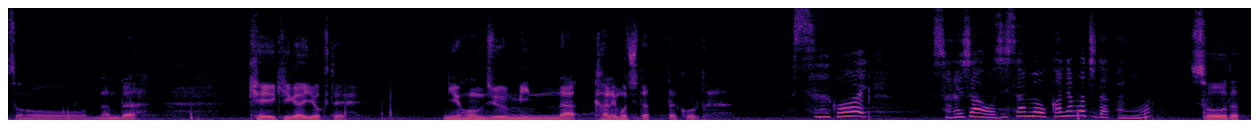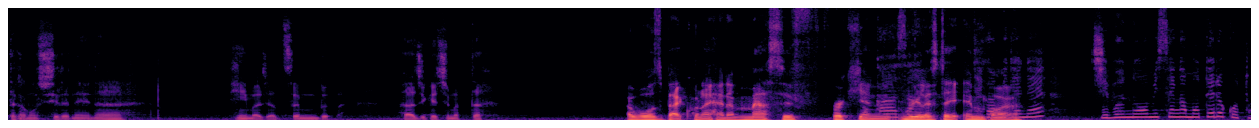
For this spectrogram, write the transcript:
そのなんだ？景気が良くて日本中みんな金持ちだった頃だ。すごい。それじゃあおじさんもお金持ちだったの？そうだったかもしれねえな。今じゃ全部弾けちまった。I was back when I had a massive freaking real estate empire. 自分のお店が持てること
